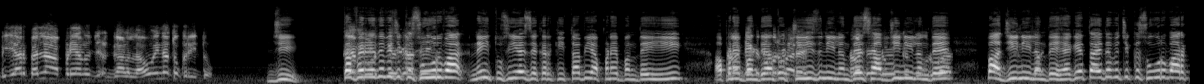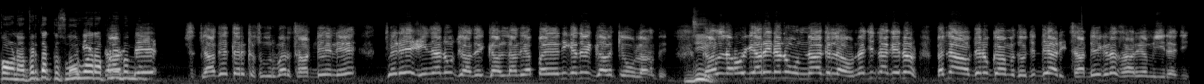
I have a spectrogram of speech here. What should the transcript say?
ਵੀ ਯਾਰ ਪਹਿਲਾਂ ਆਪਣਿਆਂ ਨੂੰ ਗੱਲ ਲਾਓ ਇਹਨਾਂ ਤੋਂ ਖਰੀਦੋ। ਜੀ ਤਾਂ ਫਿਰ ਇਹਦੇ ਵਿੱਚ ਕਸੂਰਵਾਰ ਨਹੀਂ ਤੁਸੀਂ ਇਹ ਜ਼ਿਕਰ ਕੀਤਾ ਵੀ ਆਪਣੇ ਬੰਦੇ ਹੀ ਆਪਣੇ ਬੰਦਿਆਂ ਤੋਂ ਚੀਜ਼ ਨਹੀਂ ਲੰਦੇ ਸਬਜ਼ੀ ਨਹੀਂ ਲੰਦੇ। ਭਾਜੀ ਨਹੀਂ ਲੰਦੇ ਹੈਗੇ ਤਾਂ ਇਹਦੇ ਵਿੱਚ ਕਸੂਰਵਾਰ ਕੌਣ ਆ? ਫਿਰ ਤਾਂ ਕਸੂਰਵਾਰ ਆਪਣੇ ਬੰਦੇ ਜਿਆਦਾਤਰ ਕਸੂਰਵਾਰ ਸਾਡੇ ਨੇ ਜਿਹੜੇ ਇਹਨਾਂ ਨੂੰ ਜ਼ਿਆਦਾ ਗੱਲ ਲਾਉਂਦੇ ਆਪਾਂ ਇਹ ਨਹੀਂ ਕਹਿੰਦੇ ਵੀ ਗੱਲ ਕਿਉਂ ਲਾਉਂਦੇ ਜੀ। ਗੱਲ ਲਾਓ ਯਾਰ ਇਹਨਾਂ ਨੂੰ ਉਨਾ ਕੁ ਲਾਓ ਨਾ ਜਿੰਨਾ ਕਿ ਇਹਨਾਂ ਨੂੰ ਪਹਿਲਾਂ ਆਪਦੇ ਨੂੰ ਕੰਮ ਦਿਓ ਜੀ ਦਿਹਾੜੀ ਸਾਡੇ ਕਿਹੜਾ ਸਾਰੇ ਅਮੀਰ ਹੈ ਜੀ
